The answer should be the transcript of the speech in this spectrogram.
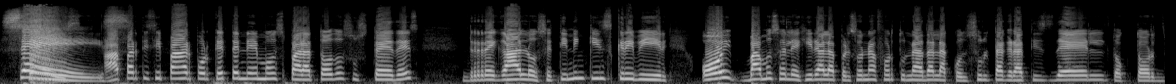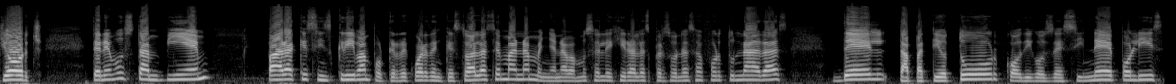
6. A participar porque tenemos para todos ustedes regalos, se tienen que inscribir. Hoy vamos a elegir a la persona afortunada la consulta gratis del doctor George. Tenemos también para que se inscriban, porque recuerden que es toda la semana, mañana vamos a elegir a las personas afortunadas del Tapatío Tour, códigos de Cinépolis.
